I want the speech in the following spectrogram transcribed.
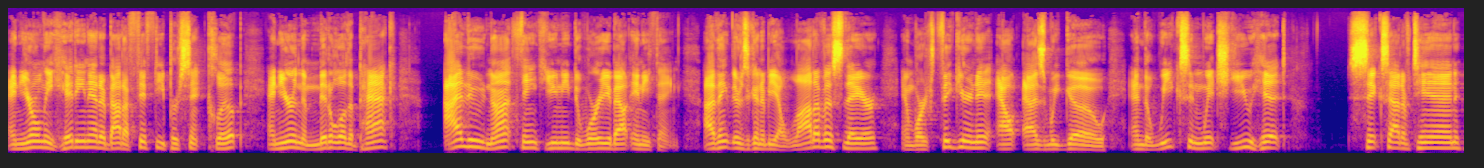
and you're only hitting at about a 50% clip and you're in the middle of the pack, I do not think you need to worry about anything. I think there's going to be a lot of us there, and we're figuring it out as we go. And the weeks in which you hit six out of 10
